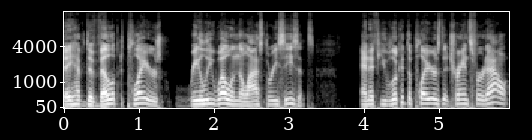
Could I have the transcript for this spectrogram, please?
They have developed players really well in the last three seasons. And if you look at the players that transferred out,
